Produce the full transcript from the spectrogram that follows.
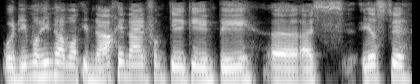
Und immerhin haben wir im Nachhinein vom DGNB äh, als erste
